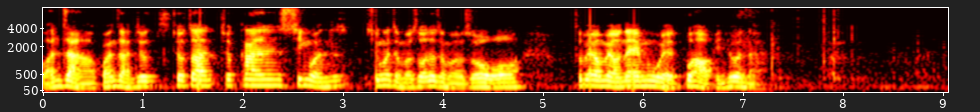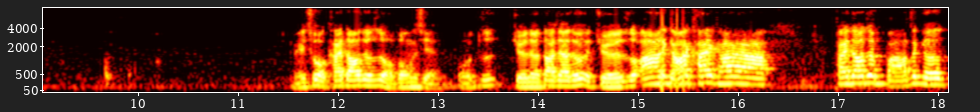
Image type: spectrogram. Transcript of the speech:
馆长啊，馆长就就站就看新闻，新闻怎么说就怎么说，我这边又没有内幕，也不好评论呢。没错，开刀就是有风险，我就觉得大家都会觉得说啊，你赶快开开啊，开刀就把这个。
